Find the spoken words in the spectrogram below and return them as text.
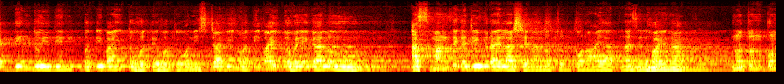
একদিন, দুই দিন অতিবাহিত হতে হতে উনিশটা দিন অতিবাহিত হয়ে গেল। আসমান থেকে জিব্রাইল আসে না, নতুন কোন আয়াত নাজিল হয় না, নতুন কোন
